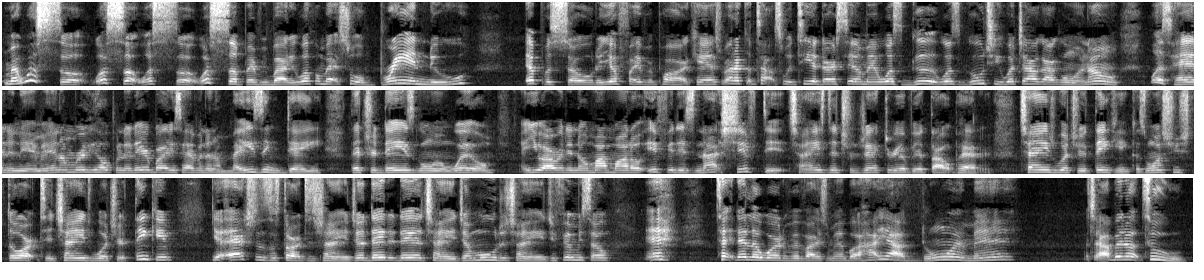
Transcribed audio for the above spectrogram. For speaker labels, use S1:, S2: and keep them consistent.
S1: Man, what's up? What's up? What's up? What's up, everybody? Welcome back to a brand new episode of your favorite podcast, Radical Talks with Tia Darcel. Man, what's good? What's Gucci? What y'all got going on? What's happening, man? I'm really hoping that everybody's having an amazing day, that your day is going well. And you already know my motto if it is not shifted, change the trajectory of your thought pattern, change what you're thinking. Because once you start to change what you're thinking, your actions will start to change. Your day to day will change. Your mood will change. You feel me? So, eh, take that little word of advice, man. But how y'all doing, man? What y'all been up to?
